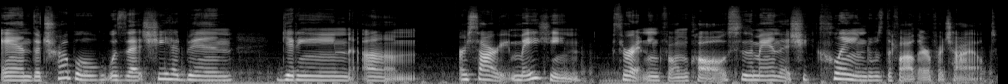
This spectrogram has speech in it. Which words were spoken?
And the trouble was that she had been getting, um, or sorry, making threatening phone calls to the man that she claimed was the father of her child.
